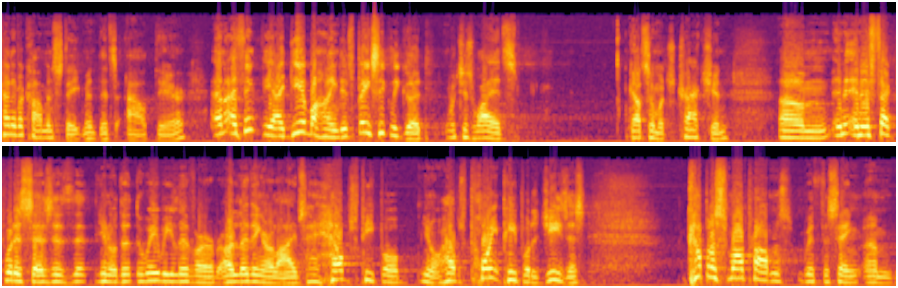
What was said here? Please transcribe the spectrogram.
kind of a common statement that's out there. And I think the idea behind it's basically good, which is why it's got so much traction. Um, and, in effect, what it says is that you know the, the way we live our, our living our lives helps people, you know, helps point people to Jesus. A couple of small problems with the saying. Um,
